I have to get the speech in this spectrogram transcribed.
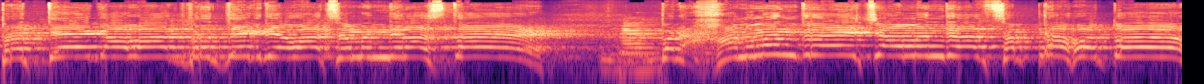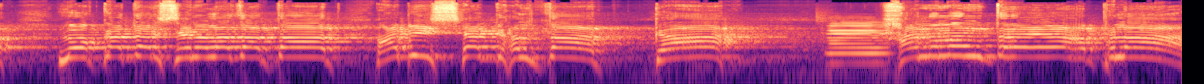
प्रत्येक गावात प्रत्येक देवाचं मंदिर असतंय. पण हनुमंतरायाच्या मंदिरात सप्ताह होतो. लोक दर्शनाला जातात अभिषेक घालतात. का? हनुमंत आपला.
